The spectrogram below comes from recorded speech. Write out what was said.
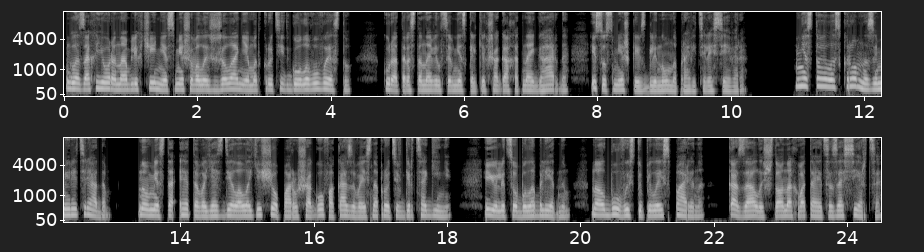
В глазах Йора на облегчение смешивалось с желанием открутить голову Весту. Куратор остановился в нескольких шагах от Найгарда и с усмешкой взглянул на правителя Севера. Мне стоило скромно замереть рядом, но вместо этого я сделала еще пару шагов, оказываясь напротив герцогини. Ее лицо было бледным, на лбу выступила испарина. Казалось, что она хватается за сердце,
